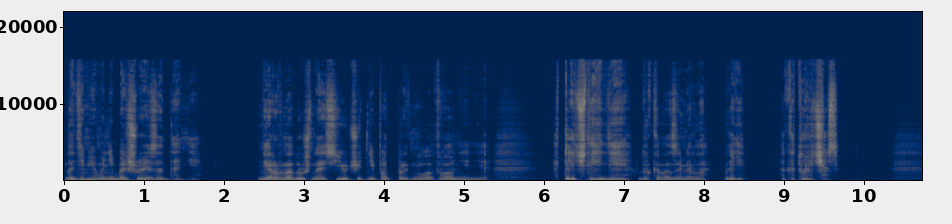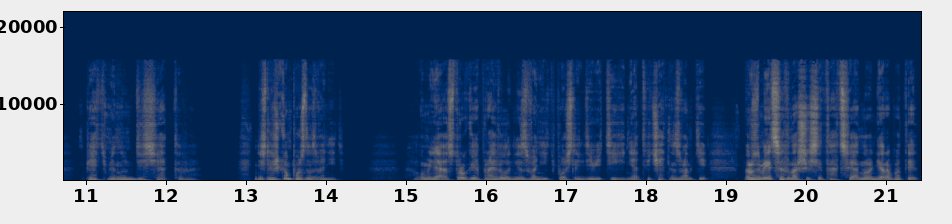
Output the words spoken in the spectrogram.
Дадим ему небольшое задание. Неравнодушная Сью чуть не подпрыгнула от волнения —— Отличная идея. Вдруг она замерла. — Погоди, а который час? — Пять минут десятого. Не слишком поздно звонить? У меня строгое правило не звонить после девяти и не отвечать на звонки. Разумеется, в нашей ситуации оно не работает.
